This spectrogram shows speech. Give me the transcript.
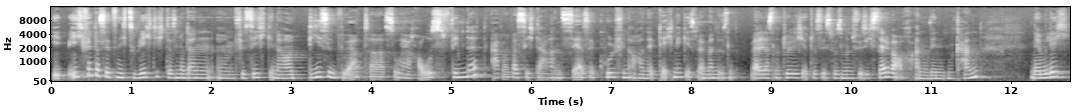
Ich finde das jetzt nicht so wichtig, dass man dann ähm, für sich genau diese Wörter so herausfindet. Aber was ich daran sehr, sehr cool finde, auch an der Technik ist, weil, man das, weil das natürlich etwas ist, was man für sich selber auch anwenden kann. Nämlich,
